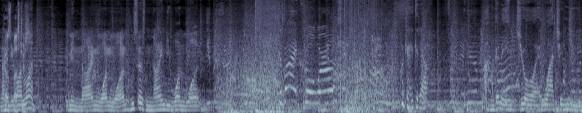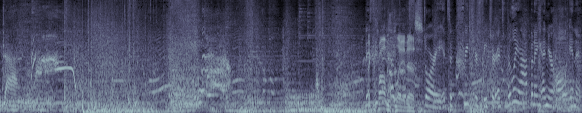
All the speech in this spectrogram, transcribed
Ghostbusters. You mean 911? Who says 911? We gotta out. I'm gonna enjoy watching you die. I could probably a play this. Story. It's a creature feature. It's really happening, and you're all in it.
